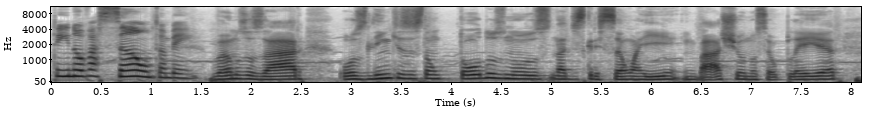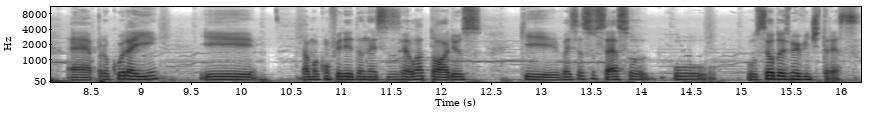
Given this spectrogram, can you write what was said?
tem inovação também. Vamos usar. Os links estão todos nos, na descrição aí embaixo no seu player. É, procura aí e dá uma conferida nesses relatórios que vai ser sucesso o, o seu 2023.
